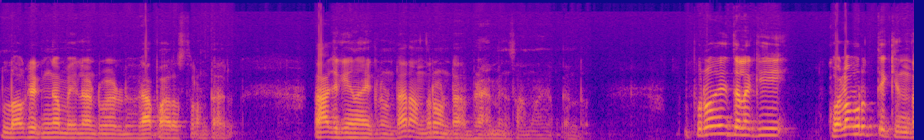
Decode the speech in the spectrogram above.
లౌకికంగా మీలాంటి వాళ్ళు వ్యాపారస్తులు ఉంటారు రాజకీయ నాయకులు ఉంటారు అందరూ ఉంటారు బ్రాహ్మణ సమాజంలో పురోహితులకి కులవృత్తి కింద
